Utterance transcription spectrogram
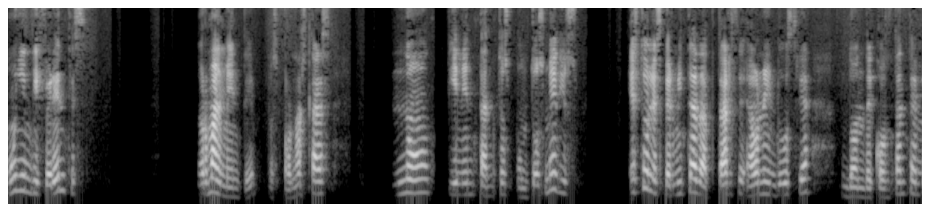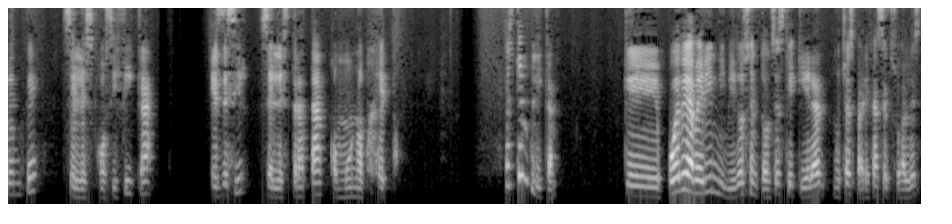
muy indiferentes. Normalmente, los pornostars no tienen tantos puntos medios. Esto les permite adaptarse a una industria donde constantemente se les cosifica, es decir, se les trata como un objeto. Esto implica que puede haber individuos entonces que quieran muchas parejas sexuales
